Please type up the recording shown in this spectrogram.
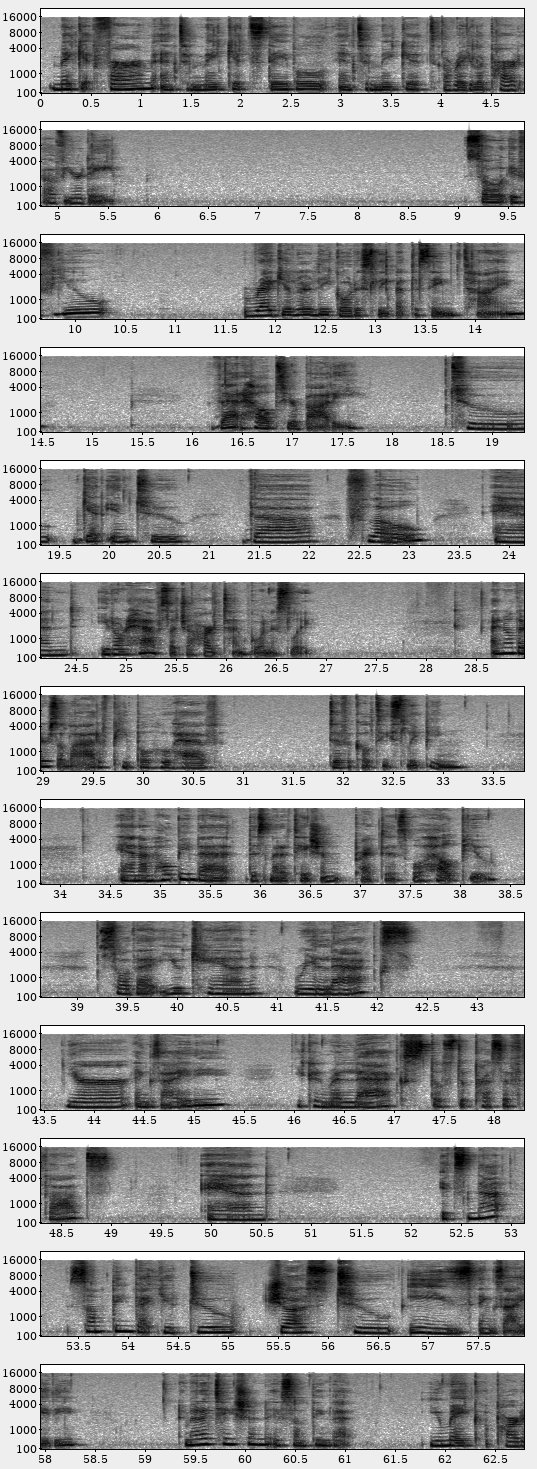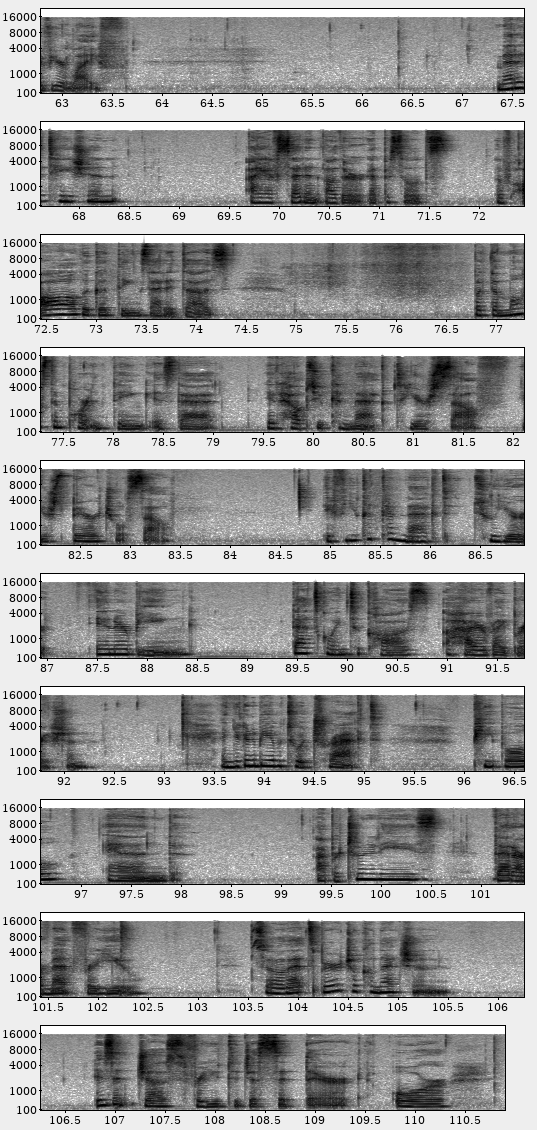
make it firm and to make it stable and to make it a regular part of your day. So if you regularly go to sleep at the same time, that helps your body to get into the flow and you don't have such a hard time going to sleep. I know there's a lot of people who have difficulty sleeping. And I'm hoping that this meditation practice will help you so that you can relax your anxiety, you can relax those depressive thoughts, and it's not something that you do just to ease anxiety meditation is something that you make a part of your life. Meditation, I have said in other episodes of all the good things that it does. But the most important thing is that it helps you connect to yourself, your spiritual self. If you could connect to your inner being, that's going to cause a higher vibration. And you're going to be able to attract people and opportunities that are meant for you. So, that spiritual connection isn't just for you to just sit there or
